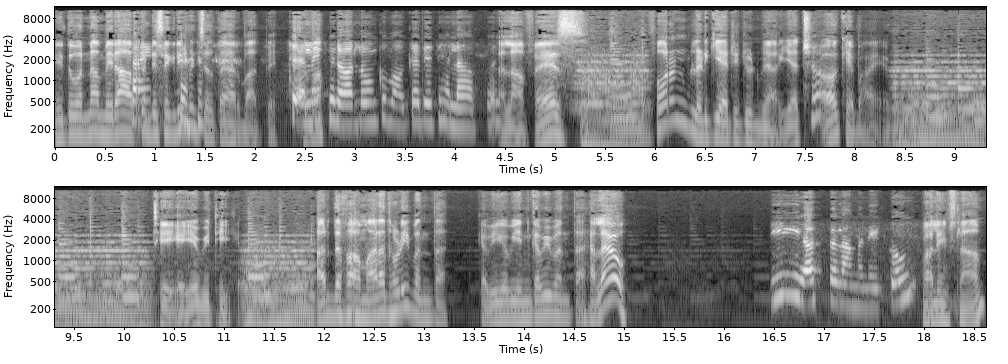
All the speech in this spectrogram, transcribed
नहीं तो वरना मेरा आपका डिसएग्रीमेंट चलता है हर बात पे। चले फिर और लोगों को मौका देते हैं। अल्लाह हाफिज। अल्लाह हाफिज। फ़ौरन लड़की एटीट्यूड में आ गई। अच्छा ओके बाय ठीक है ये भी ठीक है। हर दफ़ा हमारा थोड़ी बनता कभी कभी इनका भी बनता है। हेलो वालेकुम सलाम।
